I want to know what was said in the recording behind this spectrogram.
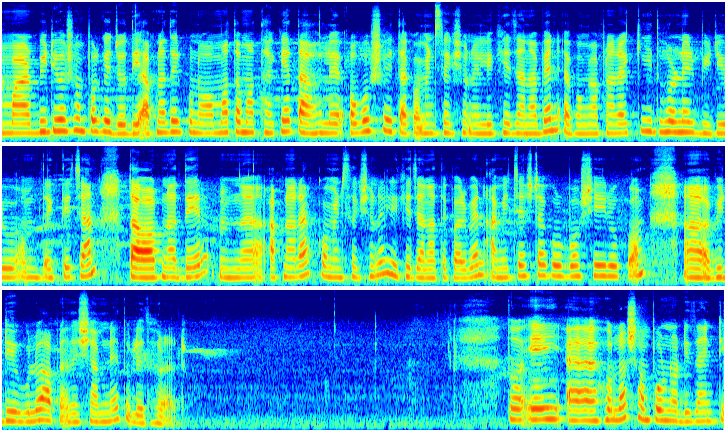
আমার ভিডিও সম্পর্কে যদি আপনাদের কোনো মতামত থাকে, তাহলে অবশ্যই তা কমেন্ট সেকশনে লিখে জানাবেন এবং আপনারা কি ধরনের ভিডিও দেখতে চান, তাও আপনাদের আপনারা কমেন্ট সেকশনে লিখে জানাতে পারবেন। আমি চেষ্টা করব সেই রকম ভিডিওগুলো আপনাদের সামনে তুলে ধরার। তো এই হলো সম্পূর্ণ ডিজাইনটি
